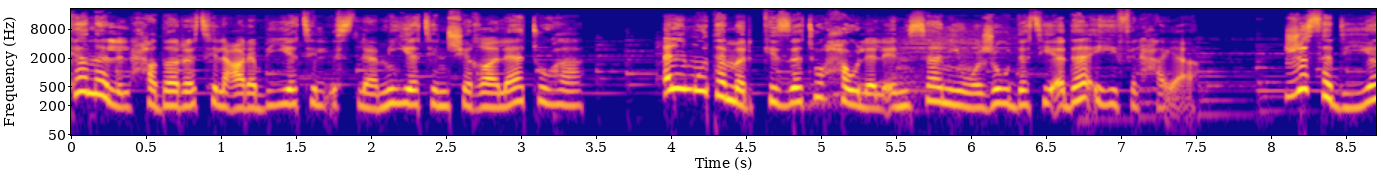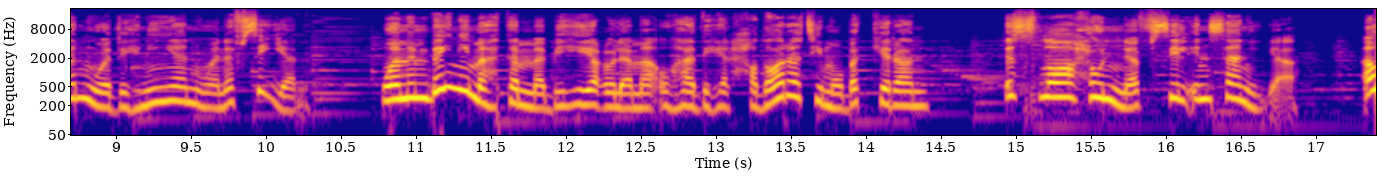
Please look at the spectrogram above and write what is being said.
كان للحضارة العربية الإسلامية انشغالاتها المتمركزة حول الإنسان وجودة أدائه في الحياة جسديا وذهنيا ونفسيا. ومن بين ما اهتم به علماء هذه الحضارة مبكرا إصلاح النفس الإنسانية أو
